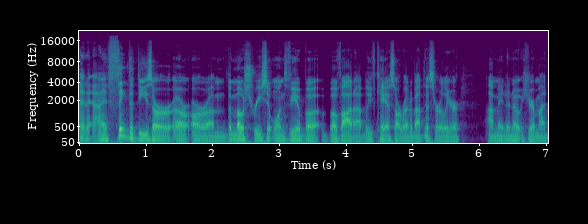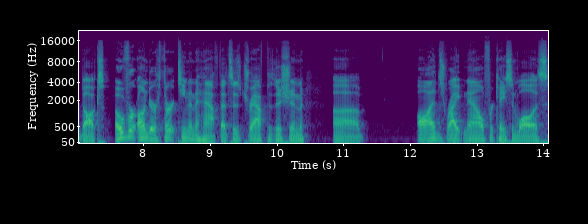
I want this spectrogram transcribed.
And I think that these are are, are um, the most recent ones via Bo- Bovada. I believe KSR read about this earlier. I made a note here in my docs. Over under 13 and a half. That's his draft position uh, odds right now for Cason Wallace.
